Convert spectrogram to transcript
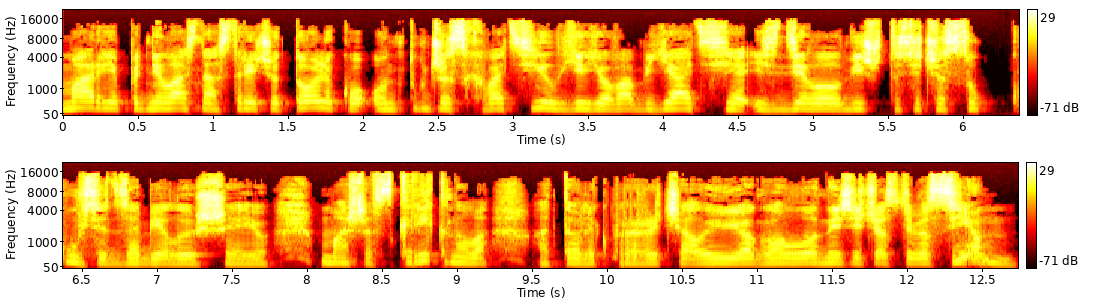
Марья поднялась навстречу Толику, он тут же схватил ее в объятия и сделал вид, что сейчас укусит за белую шею. Маша вскрикнула, а Толик прорычал, «Я голодный, сейчас тебя съем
